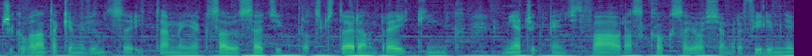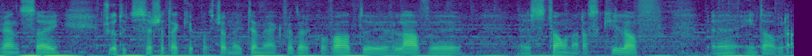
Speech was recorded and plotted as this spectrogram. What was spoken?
przygotowane takie mniej więcej itemy jak cały secik, prot 4, unbreaking, mieczyk 5.2 oraz koksa i 8 refili mniej więcej. Przygotujcie sobie jeszcze takie potrzebne itemy jak wiaderko wody, lawy, y, stone oraz kill off y, i dobra.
